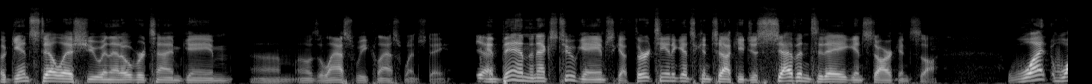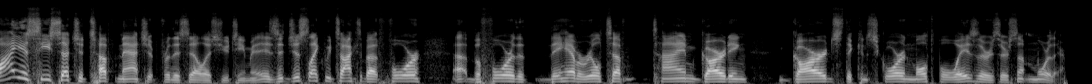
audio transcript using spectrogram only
against LSU in that overtime game. Um, it was the last week, last Wednesday. Yeah. And then the next two games, he got 13 against Kentucky, just seven today against Arkansas. What? Why is he such a tough matchup for this LSU team? Is it just like we talked about for uh, before that they have a real tough time guarding guards that can score in multiple ways, or is there something more there?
